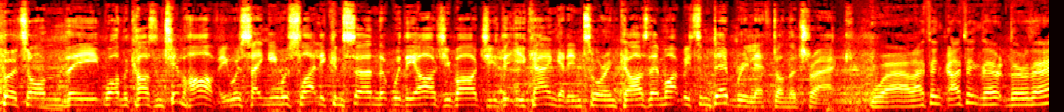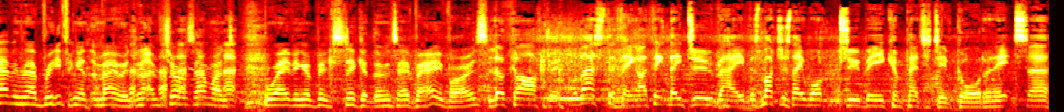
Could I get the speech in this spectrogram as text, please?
put on the well, on the cars. And Tim Harvey was saying he was slightly concerned that with the argy bargy that you can get in touring cars, there might be some debris left on the track. Well, I think I think they're they're, they're having their briefing at the moment, and I'm sure someone's waving a big stick at them and saying, "Behave, boys." Look after it. Well, that's the thing. I think they do behave as much as they want to be competitive. Gordon, it's uh,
